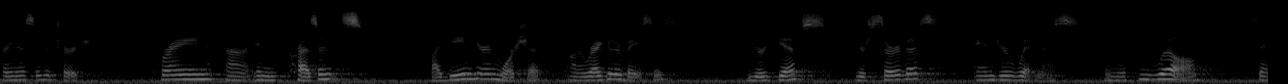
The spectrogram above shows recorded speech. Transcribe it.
praying us as a church, praying uh, in presence by being here in worship on a regular basis, your gifts, your service, and your witness? And if you will, say,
